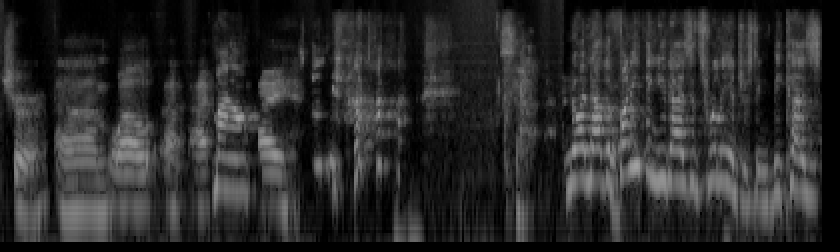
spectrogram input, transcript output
Sure. Um, well, uh, I, smile. I, no, now the funny thing, you guys, it's really interesting because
